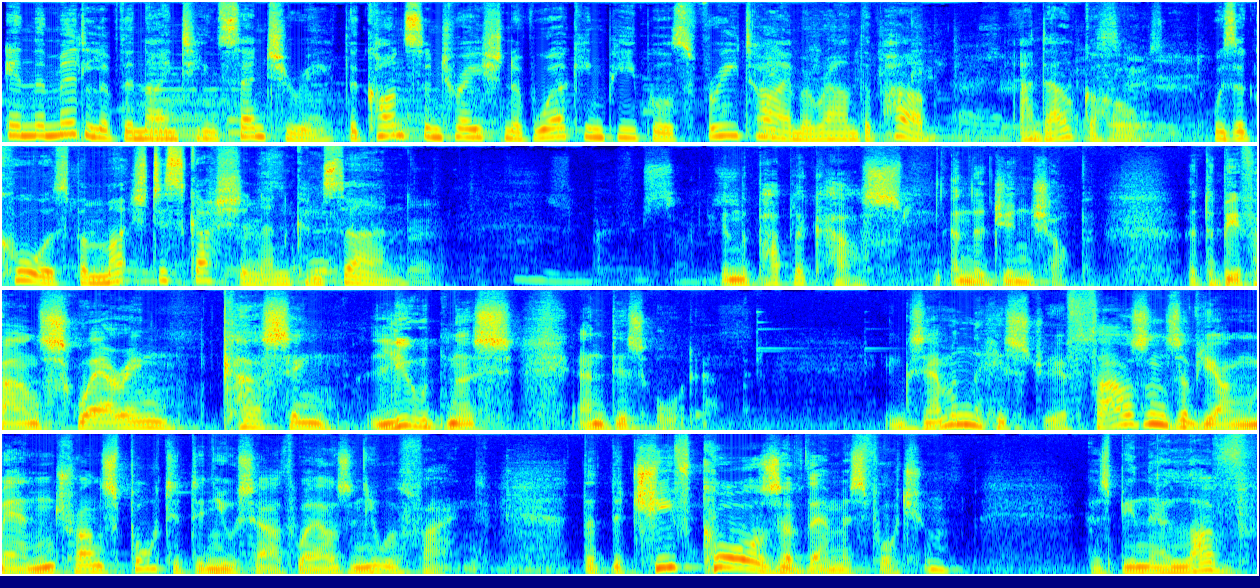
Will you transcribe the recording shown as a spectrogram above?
In the middle of the 19th century, the concentration of working people's free time around the pub and alcohol was a cause for much discussion and concern. In the public house and the gin shop are to be found swearing, cursing, lewdness, and disorder. Examine the history of thousands of young men transported to New South Wales, and you will find that the chief cause of their misfortune has been their love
